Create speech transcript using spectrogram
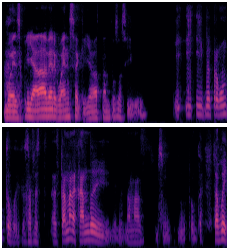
Pues que ya da vergüenza que lleva tantos así, güey. Y, y, y me pregunto, güey, o sea, me est- está manejando y nada más me- pregunta. O sea, güey,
